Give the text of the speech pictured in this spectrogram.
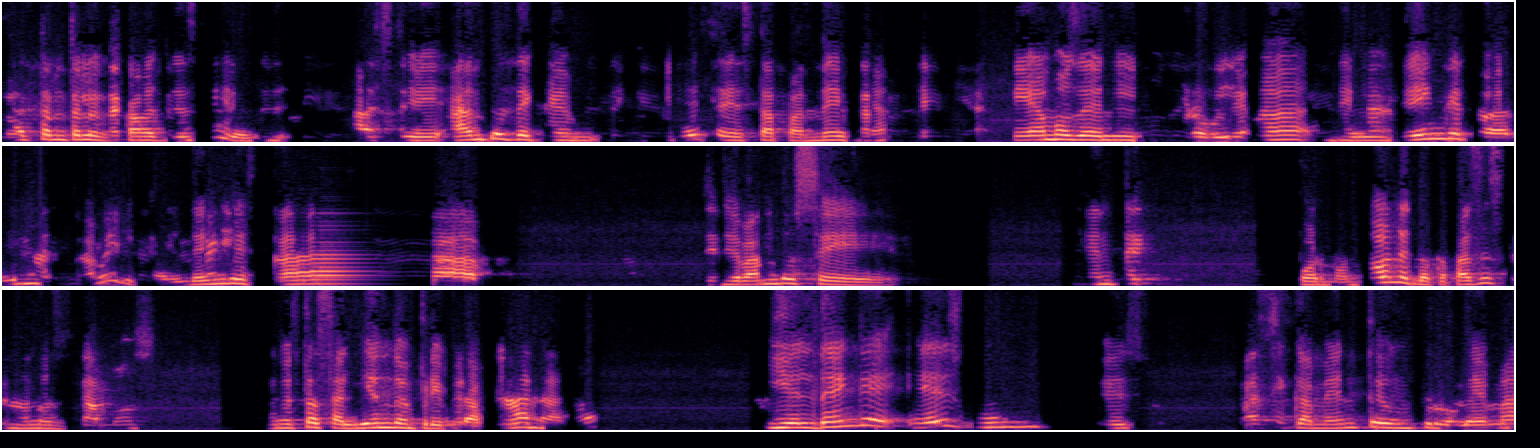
exactamente lo que acabas de decir. antes de que empiece esta pandemia, teníamos el problema del dengue todavía en Latinoamérica. El dengue está llevándose gente por montones. Lo que pasa es que no nos estamos, no está saliendo en primera plana, ¿no? Y el dengue es un, es básicamente un problema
